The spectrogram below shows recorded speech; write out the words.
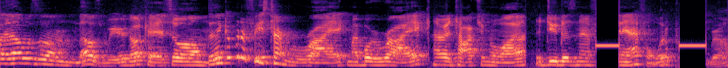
Okay, that was um that was weird. Okay, so um I think I'm gonna FaceTime Ryek, my boy Ryek. I haven't talked to him in a while. The dude doesn't have an iPhone. What a bro.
